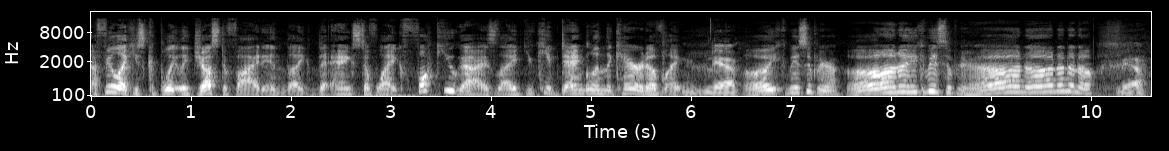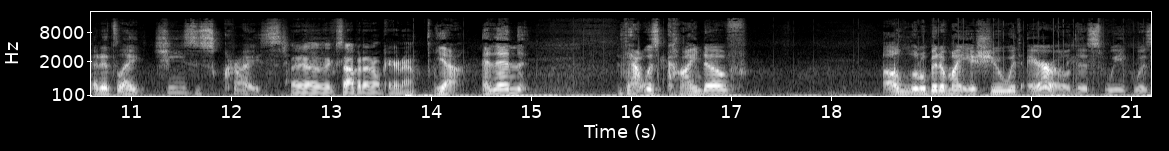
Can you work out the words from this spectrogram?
I feel like he's completely justified in like the angst of like, fuck you guys, like you keep dangling the carrot of like, mm, Yeah. oh, you can be a superhero. Oh no, you can be a superhero. Oh, no, no, no, no. Yeah. And it's like, Jesus Christ. Yeah, like, stop it. I don't care now. Yeah, and then that was kind of a little bit of my issue with Arrow this week was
